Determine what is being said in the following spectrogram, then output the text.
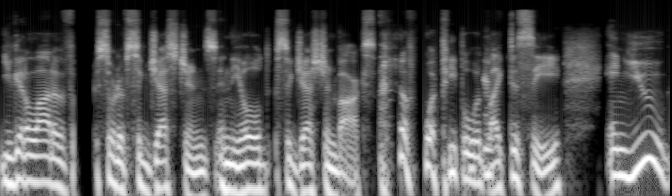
you get a lot of sort of suggestions in the old suggestion box of what people would yeah. like to see and you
